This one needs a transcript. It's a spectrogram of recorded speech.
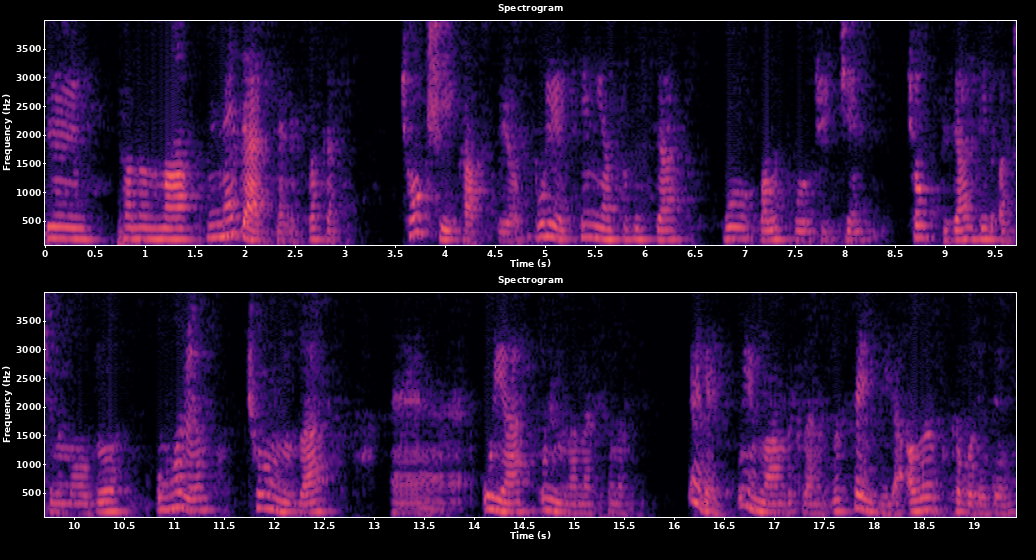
ün, tanınma ne derseniz bakın çok şey kapsıyor. Buraya kim yansıdıysa bu balık burcu için çok güzel bir açılım oldu. Umarım çoğunuza e, uyar, uyumlanırsınız. Evet, uyumlandıklarınızı sevgiyle alıp kabul edin.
